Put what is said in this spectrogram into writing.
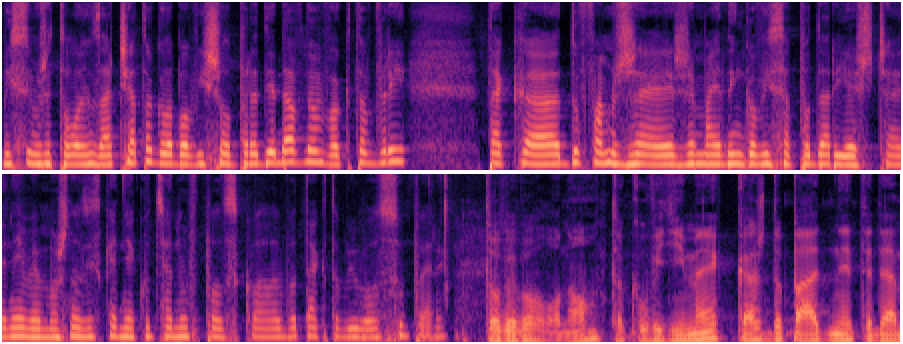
myslím, že to len začiatok, lebo vyšiel predjedávnom v oktobri, tak uh, dúfam, že, že Mailingovi sa podarí ešte, neviem, možno získať nejakú cenu v Polsku, alebo tak, to by bolo super. To by bolo, no, tak uvidíme. Každopádne, teda,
